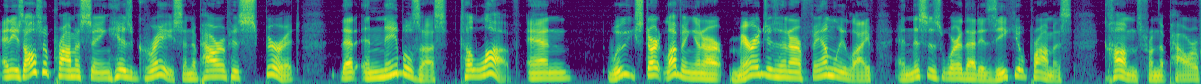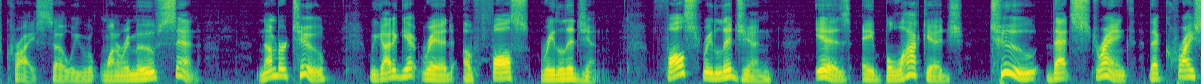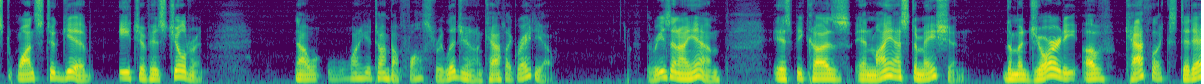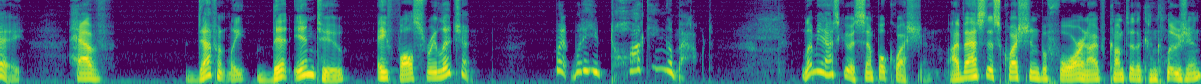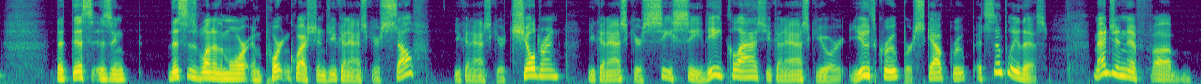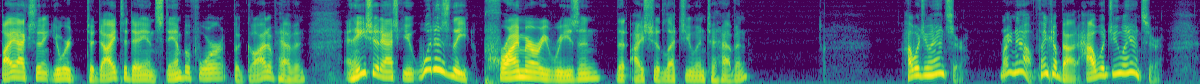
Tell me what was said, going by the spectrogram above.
And he's also promising his grace and the power of his spirit that enables us to love. And we start loving in our marriages and our family life. And this is where that Ezekiel promise comes from the power of Christ. So we want to remove sin. Number two, we got to get rid of false religion. False religion is a blockage to that strength that Christ wants to give each of his children. Now, why are you talking about false religion on Catholic radio? The reason I am is because, in my estimation, the majority of Catholics today have definitely bit into a false religion. What, what are you talking about? Let me ask you a simple question. I've asked this question before, and I've come to the conclusion that this is in, this is one of the more important questions you can ask yourself, you can ask your children, you can ask your CCD class, you can ask your youth group or scout group. It's simply this Imagine if uh, by accident you were to die today and stand before the God of heaven, and he should ask you, What is the primary reason that I should let you into heaven? How would you answer? Right now, think about it. How would you answer?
